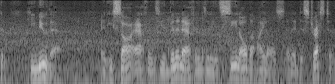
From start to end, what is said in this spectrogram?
he knew that. And he saw Athens. He had been in Athens and he had seen all the idols, and it distressed him.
